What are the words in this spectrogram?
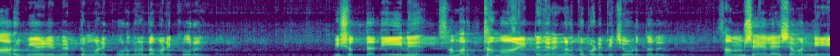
ആറും ഏഴും എട്ടും മണിക്കൂർ നീണ്ട മണിക്കൂർ വിശുദ്ധ ദീന് സമർത്ഥമായിട്ട് ജനങ്ങൾക്ക് പഠിപ്പിച്ചു കൊടുത്തത് സംശയലേശമന്യേ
